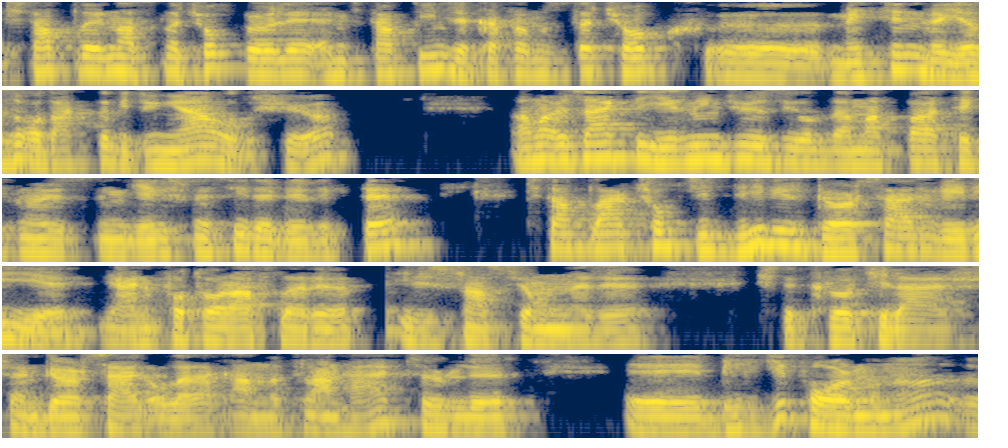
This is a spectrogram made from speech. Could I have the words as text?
kitapların aslında çok böyle hani kitap deyince kafamızda çok metin ve yazı odaklı bir dünya oluşuyor. Ama özellikle 20. yüzyılda matbaa teknolojisinin gelişmesiyle birlikte kitaplar çok ciddi bir görsel veriyi yani fotoğrafları, illüstrasyonları, işte krokiler, yani görsel olarak anlatılan her türlü e, bilgi formunu e,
